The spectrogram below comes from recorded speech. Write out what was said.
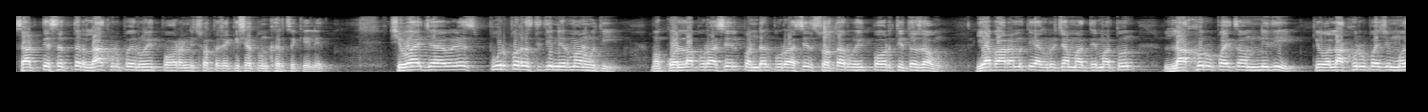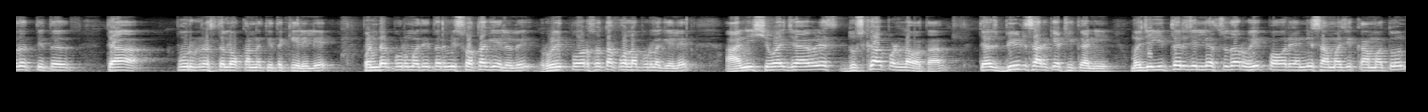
साठ ते सत्तर लाख रुपये रोहित पवारांनी स्वतःच्या खिशातून खर्च केलेत. शिवाय ज्यावेळेस पूर परिस्थिती निर्माण होती मग कोल्हापूर असेल पंढरपूर असेल स्वतः रोहित पवार तिथं जाऊन या बारामती अॅग्रोच्या माध्यमातून लाखो रुपयाचा निधी किंवा लाखो रुपयाची मदत तिथं त्या पूरग्रस्त लोकांना तिथं केलेली आहे. पंढरपूरमध्ये तर मी स्वतः गेलेलो आहे रोहित पवार स्वतः कोल्हापूरला गेलेत. आणि शिवाय ज्यावेळेस दुष्काळ पडला होता त्यावेळेस बीडसारख्या ठिकाणी म्हणजे इतर जिल्ह्यातसुद्धा रोहित पवार यांनी सामाजिक कामातून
